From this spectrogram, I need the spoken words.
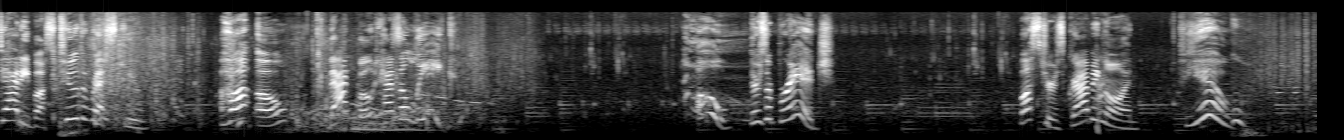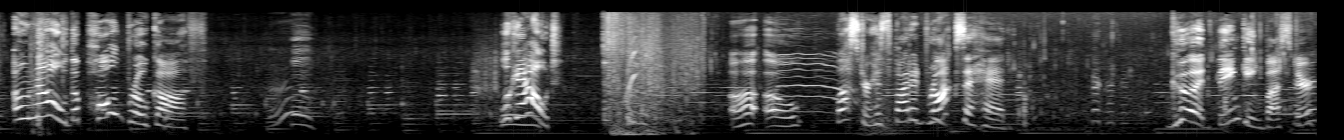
Daddy Bus to the rescue. Uh-oh, that boat has a leak. Oh, there's a bridge. Buster's grabbing on. Phew. Oh no, the pole broke off. Look out! Uh-oh, Buster has spotted rocks ahead. Good thinking, Buster.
